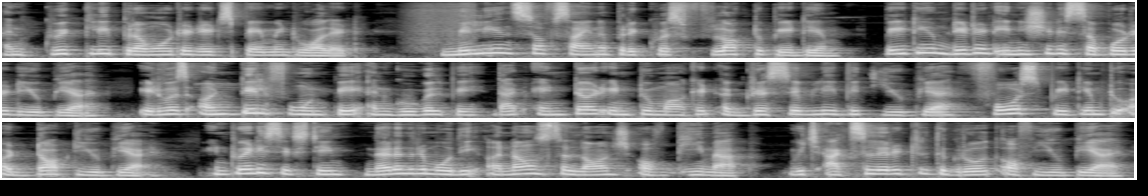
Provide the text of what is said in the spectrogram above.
and quickly promoted its payment wallet. Millions of sign-up requests flocked to Paytm. Paytm didn't initially support UPI, it was until PhonePe and Google Pay that entered into market aggressively with UPI forced Paytm to adopt UPI. In 2016, Narendra Modi announced the launch of app, which accelerated the growth of UPI.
